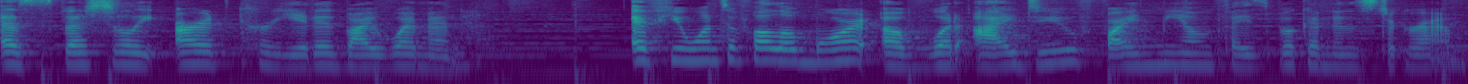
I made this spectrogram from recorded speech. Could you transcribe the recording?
especially art created by women. If you want to follow more of what I do, find me on Facebook and Instagram.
